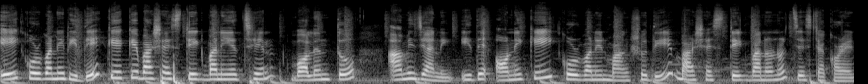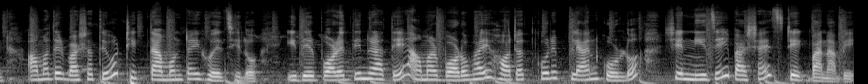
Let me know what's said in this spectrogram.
এই কোরবানির ঈদে কে কে বাসায় স্টেক বানিয়েছেন বলেন তো? আমি জানি, ঈদে অনেকেই কোরবানির মাংস দিয়ে বাসায় স্টেক বানানোর চেষ্টা করেন। আমাদের বাসাতেও ঠিক তেমনটাই হয়েছিল। ঈদের পরের দিন রাতে আমার বড় ভাই হঠাৎ করে প্ল্যান করল, সে নিজেই বাসায় স্টেক বানাবে।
